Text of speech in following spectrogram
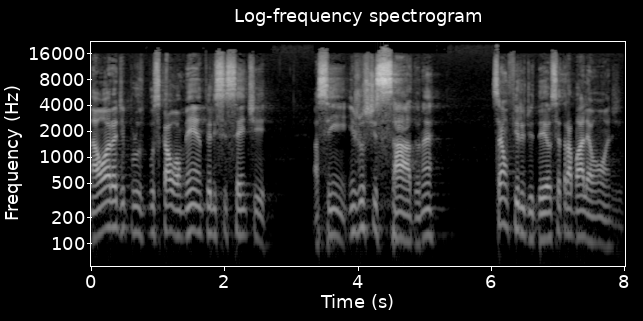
Na hora de buscar o aumento, ele se sente assim, injustiçado, né? Você é um filho de Deus, você trabalha onde?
